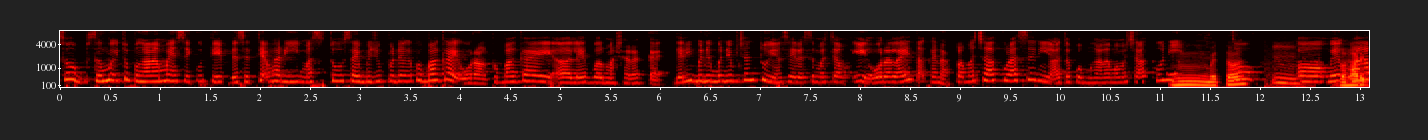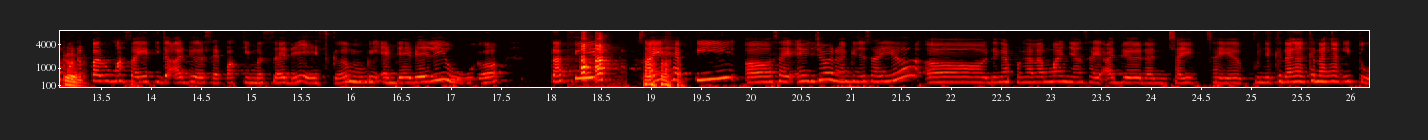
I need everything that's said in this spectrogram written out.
So semua itu pengalaman yang saya kutip dan setiap hari masa tu saya berjumpa dengan pelbagai orang, pelbagai uh, level masyarakat. Jadi benda-benda macam tu yang saya rasa macam eh orang lain takkan dapat macam aku rasa ni ataupun pengalaman macam aku ni. Hmm, betul. So Hmm. uh, Berharga. walaupun depan rumah saya tidak ada saya parking Mercedes ke BMW ke tapi saya happy, uh, saya enjoy dengan kerja saya, uh, dengan pengalaman yang saya ada dan saya saya punya kenangan-kenangan itu.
